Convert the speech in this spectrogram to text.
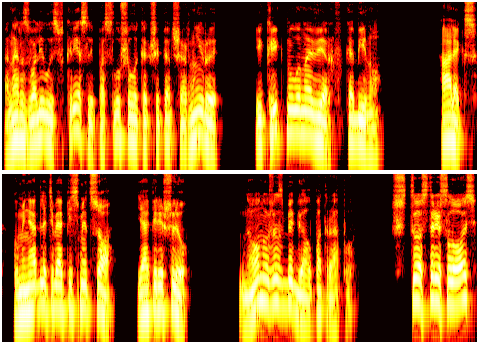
Она развалилась в кресле, послушала, как шипят шарниры, и крикнула наверх, в кабину. «Алекс, у меня для тебя письмецо. Я перешлю». Но он уже сбегал по трапу. «Что стряслось?»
